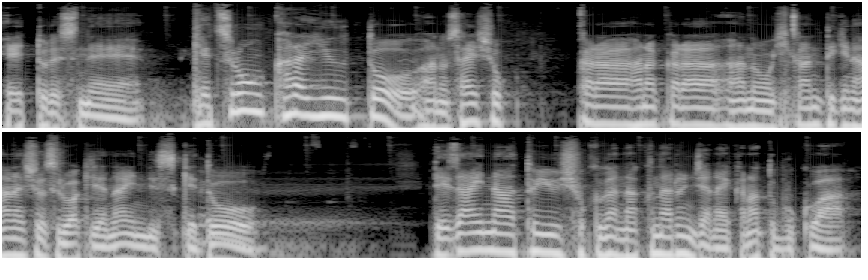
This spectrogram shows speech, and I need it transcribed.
い、えっとですね、結論から言うと、あの、最初から鼻から、あの、悲観的な話をするわけじゃないんですけど、デザイナーという職がなくなるんじゃないかなと僕は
